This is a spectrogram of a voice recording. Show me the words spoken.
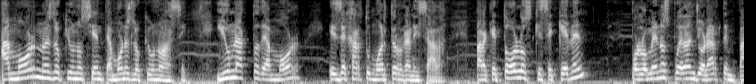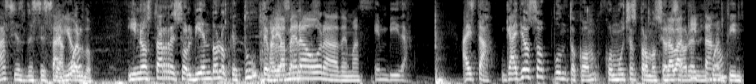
Amor no es lo que uno siente, amor es lo que uno hace. Y un acto de amor es dejar tu muerte organizada, para que todos los que se queden, por lo menos puedan llorarte en paz si es necesario. De acuerdo. Y no estar resolviendo lo que tú A deberías la mera hora, además. en vida. Ahí está, galloso.com con muchas promociones La ahora en el vaquita, buen ¿no? fin.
